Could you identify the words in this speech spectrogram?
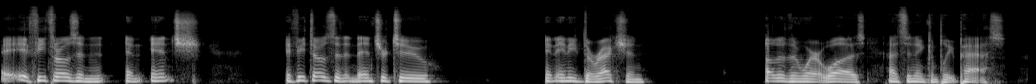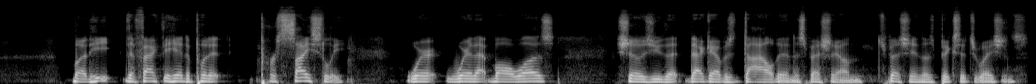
If he throws it an, an inch, if he throws it an inch or two in any direction, other than where it was, that's an incomplete pass. But he, the fact that he had to put it precisely where where that ball was, shows you that that guy was dialed in, especially on especially in those big situations.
